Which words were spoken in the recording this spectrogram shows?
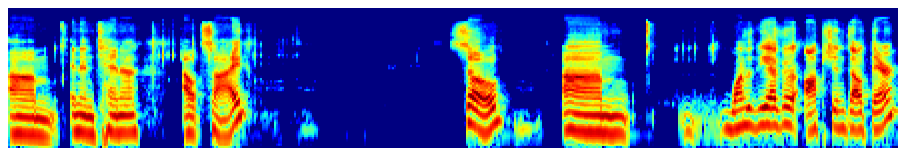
um, an antenna outside. So um, one of the other options out there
